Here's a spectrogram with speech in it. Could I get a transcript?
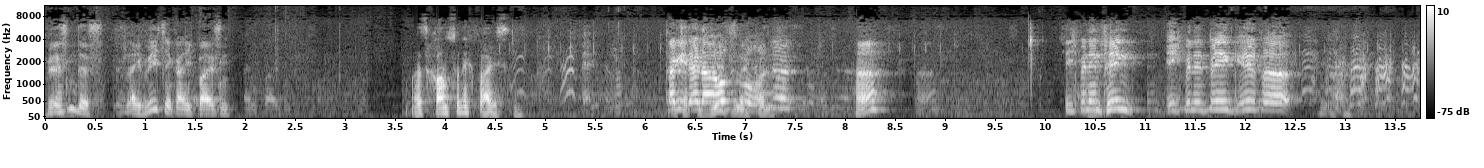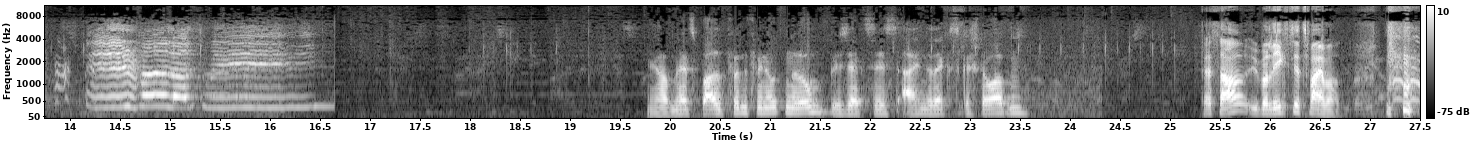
wer ist denn das? Vielleicht will ich den gar nicht beißen. Das kannst du nicht beißen. Da geht einer außen runter. Hä? Ich bin in Pink. Ich bin in Pink. Hilfe. Hilfe, lass mich. Wir haben jetzt bald fünf Minuten rum. Bis jetzt ist ein Rex gestorben. Tessa, überlegst dir zweimal.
